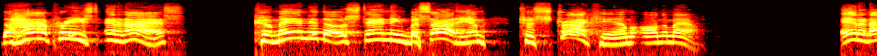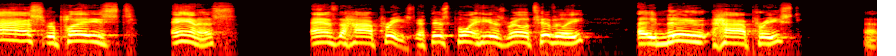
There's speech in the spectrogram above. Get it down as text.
The high priest Ananias commanded those standing beside him to strike him on the mouth. Ananias replaced Annas as the high priest. At this point, he is relatively a new high priest. Uh,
